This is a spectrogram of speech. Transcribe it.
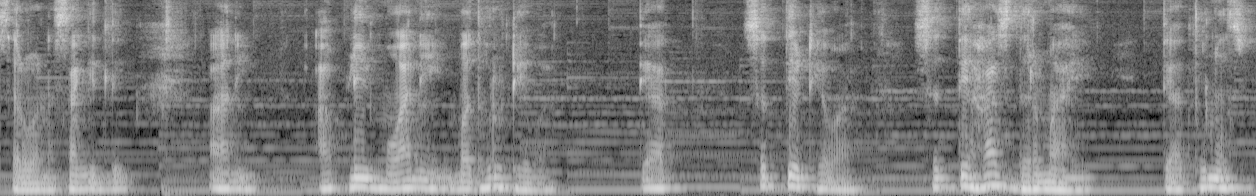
सर्वांना सांगितले. आणि आपली वाणी मधुर ठेवा त्यात सत्य ठेवा. सत्य हाच धर्म आहे. त्यातूनच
